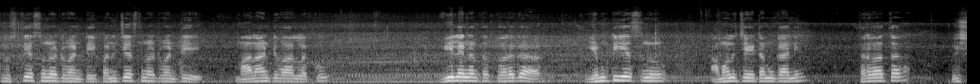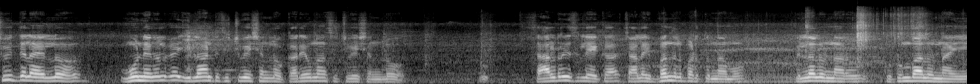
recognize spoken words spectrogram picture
కృషి చేస్తున్నటువంటి పనిచేస్తున్నటువంటి మాలాంటి వాళ్ళకు వీలైనంత త్వరగా ఎంటీఎస్ను అమలు చేయటం కానీ తర్వాత విశ్వవిద్యాలయాల్లో మూడు నెలలుగా ఇలాంటి సిచ్యువేషన్లో కరోనా సిచ్యువేషన్లో శాలరీస్ లేక చాలా ఇబ్బందులు పడుతున్నాము. పిల్లలు ఉన్నారు కుటుంబాలు ఉన్నాయి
